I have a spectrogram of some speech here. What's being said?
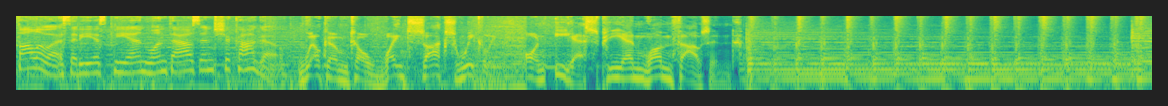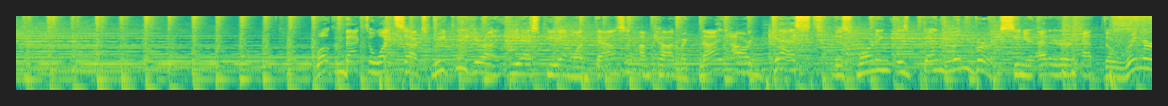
Follow us at ESPN 1000 Chicago. Welcome to White Sox Weekly on ESPN 1000. Welcome back to White Sox Weekly here on ESPN 1000. I'm Connor McKnight. Our guest this morning is Ben Lindbergh, senior editor at The Ringer,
